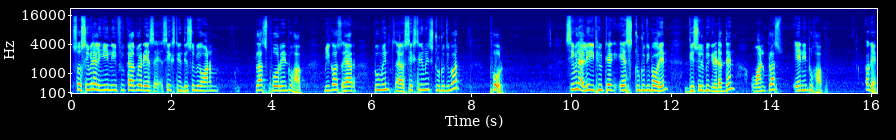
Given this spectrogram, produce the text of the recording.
so similarly in if you calculate s16 this will be 1 plus 4 into half. Because here 2 means uh, 16 means 2 to the power 4 similarly if you take s2 to the power n this will be greater than 1 plus n into half. Okay.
